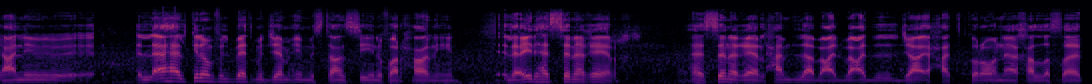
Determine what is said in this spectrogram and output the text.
يعني الأهل كلهم في البيت متجمعين مستانسين وفرحانين. العيد هالسنة غير. هالسنة غير. الحمد لله بعد بعد جائحة كورونا خلصت.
